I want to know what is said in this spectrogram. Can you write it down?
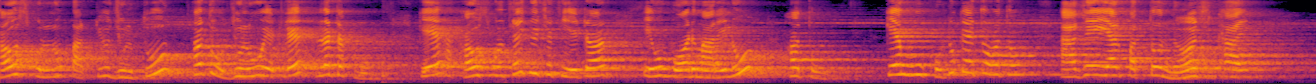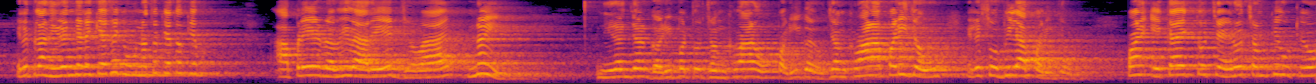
હાઉસફુલનું પાટિયું ઝૂલતું હતું. ઝૂલવું એટલે લટકવું. કે હાઉસફુલ થઈ ગયું છે થિયેટર એવું બોર્ડ મારેલું હતું. કેમ હું ખોટું કહેતો હતો? આજે યાર પત્તો ન જ ખાય. એટલે પેલા નિરંજને કહે છે કે હું નહોતો કહેતો કે આપણે રવિવારે જવાય નહીં. નિરંજન ઘડી પર તો ઝંખવાણો પડી ગયો. ઝંખવાણા પડી જવું એટલે શોભીલા પડી જવું. પણ એકાએક તો ચહેરો ચમકી ઉઠ્યો.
